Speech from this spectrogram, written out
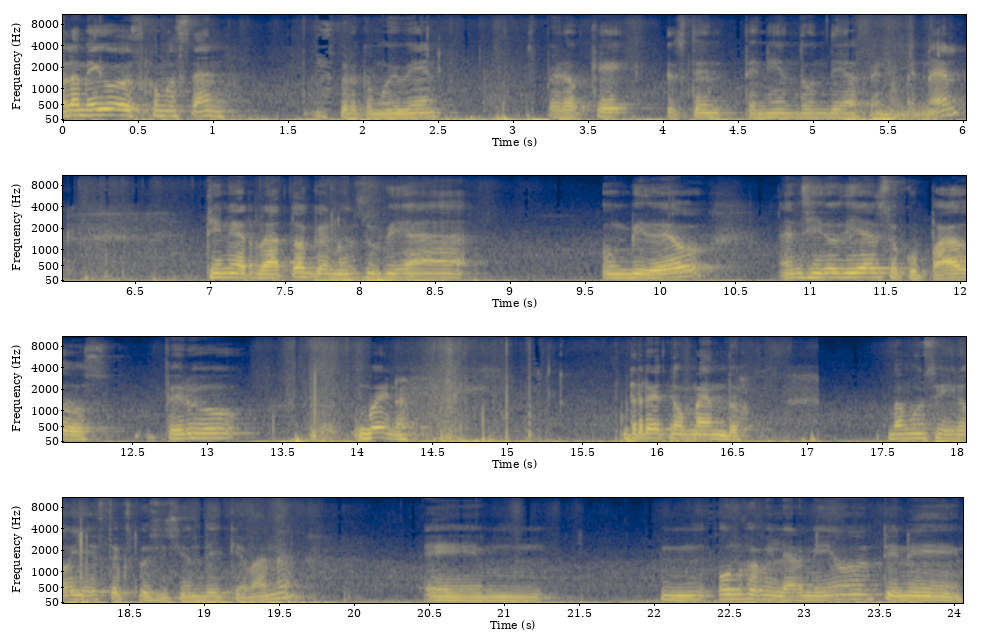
Hola amigos, ¿cómo están? Espero que muy bien. Espero que estén teniendo un día fenomenal. Tiene rato que no subía un video. Han sido días ocupados. Pero bueno, retomando. Vamos a ir hoy a esta exposición de Ikebana. Em, un familiar mío tiene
